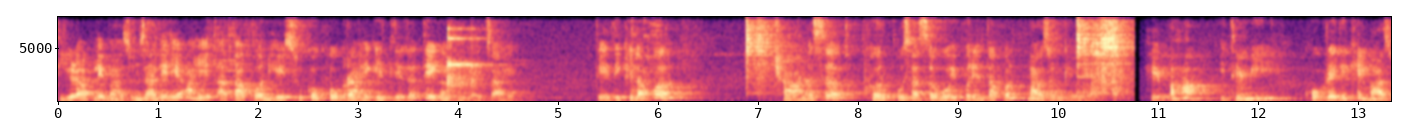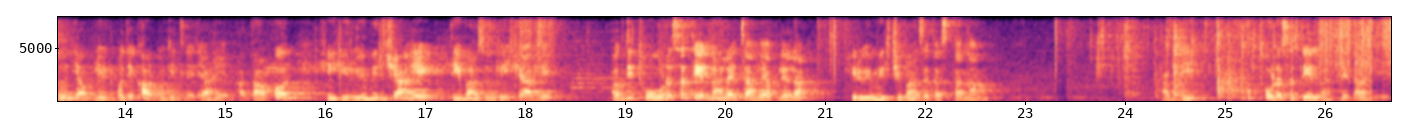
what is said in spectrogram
तीळ आपले भाजून झालेले आहेत. आता आपण हे सुकं खोबरं आहे घेतलेलं ते घालून घ्यायचं आहे. ते देखील आपण छान असं खरपूस असं होईपर्यंत आपण भाजून घेऊया. हे पहा इथे मी खोबरे देखील भाजून या प्लेटमध्ये काढून घेतलेले आहे. आता आपण ही हिरवी मिरची आहे ती भाजून घ्यायची आहे. अगदी थोडंसं तेल घालायचं आहे आपल्याला हिरवी मिरची भाजत असताना. अगदी खूप थोडंसं तेल घातलेलं आहे.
